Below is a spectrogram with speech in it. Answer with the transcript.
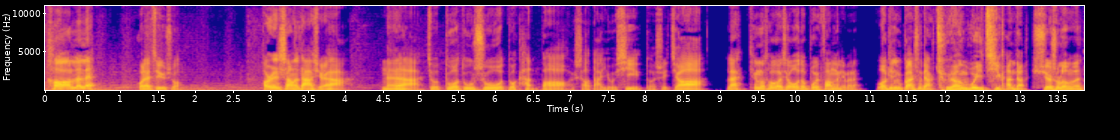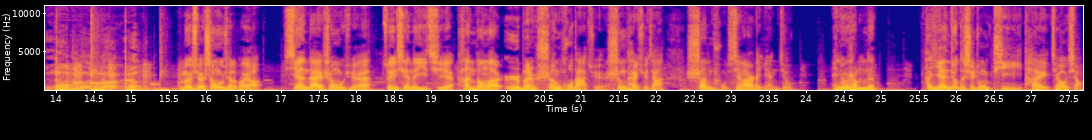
好了嘞，回来继续说。好瑞上了大学啊，能啊就多读书，多看报，少打游戏，多睡觉。来听个脱口秀，我都不会放过你们的。我给你们灌输点权威期刊的学术论文。有没有学生物学的朋友？现代生物学最新的一期刊登了日本神户大学生态学家山浦信二的研究，研究什么呢？他研究的是一种体态娇小，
